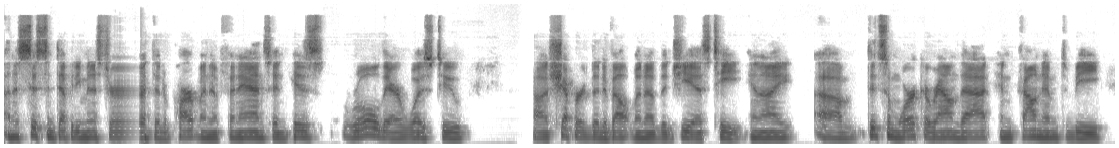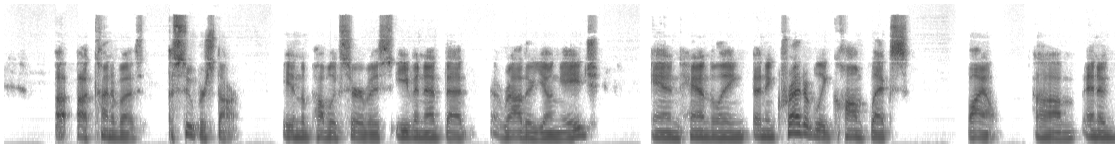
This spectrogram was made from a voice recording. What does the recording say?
an assistant deputy minister at the Department of Finance, and his role there was to uh, shepherd the development of the GST. And I um, did some work around that and found him to be a, a, kind of a, a superstar in the public service, even at that rather young age, and handling an incredibly complex file um, and a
